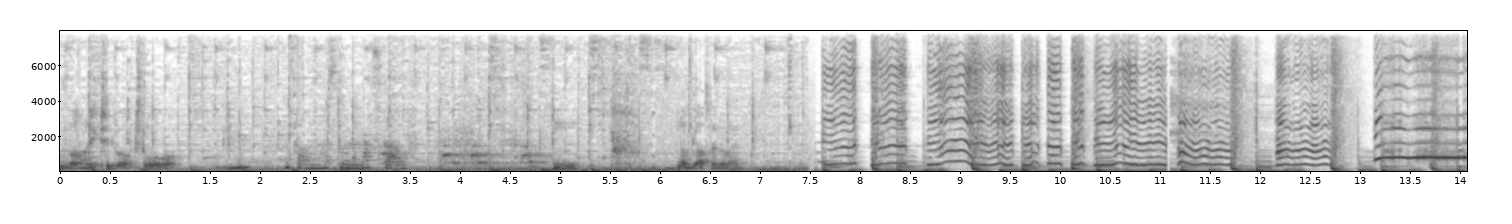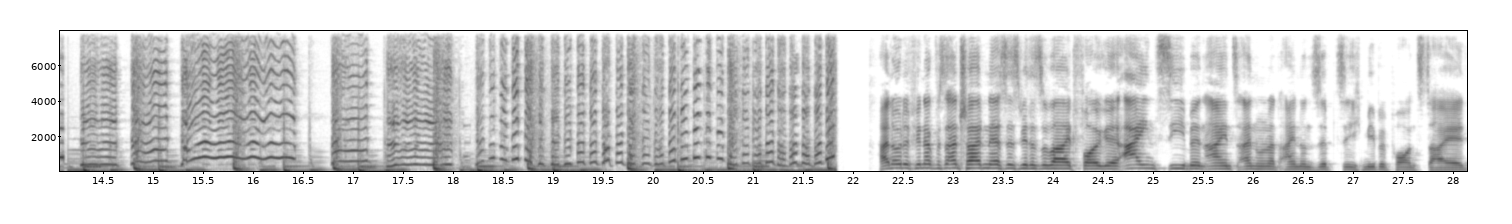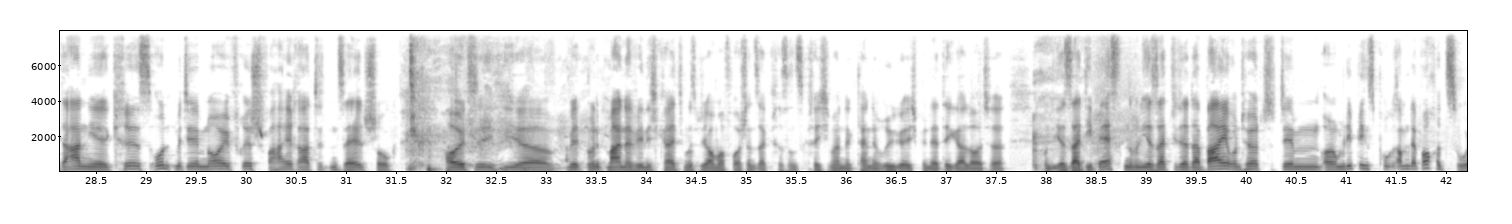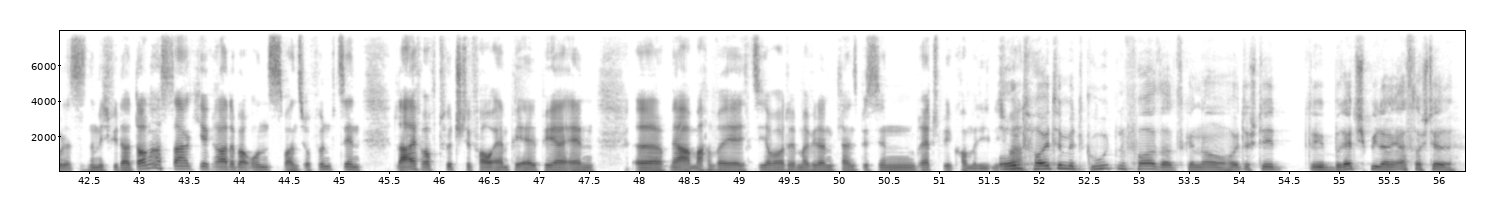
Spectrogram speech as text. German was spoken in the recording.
warum liegt hier überhaupt? Mhm. Und warum hast du eine Maske auf? Hm. Dann blasen wir nur ein. Hi Leute, vielen Dank fürs Einschalten. Es ist wieder soweit. Folge 171 171 Meeple Porn Style. Daniel, Chris und mit dem neu frisch verheirateten Seltschuk heute hier mit und meiner Wenigkeit. Ich muss mich auch mal vorstellen, sagt Chris, sonst kriege ich immer eine kleine Rüge. Ich bin der Digger, Leute. Und ihr seid die Besten und ihr seid wieder dabei und hört dem eurem Lieblingsprogramm der Woche zu. Das ist nämlich wieder Donnerstag hier gerade bei uns, 20.15 Uhr, live auf Twitch TV, MPL, PRN. Äh, ja, machen wir jetzt hier heute mal wieder ein kleines bisschen Brettspiel-Comedy, nicht Und wahr? heute mit gutem Vorsatz, genau. Heute steht die Brettspiel an erster Stelle.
